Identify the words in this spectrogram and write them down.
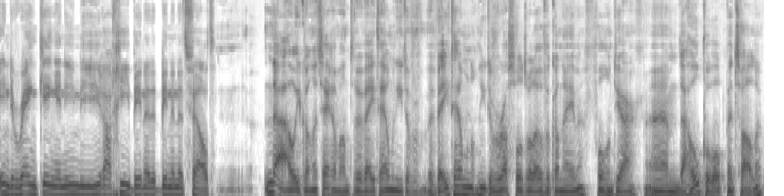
in de ranking en in de hiërarchie binnen, binnen het veld. Nou, ik wil het zeggen, want we weten helemaal, niet of, we weten helemaal nog niet of Russell het wel over kan nemen volgend jaar. Ehm, daar hopen we op met z'n allen.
